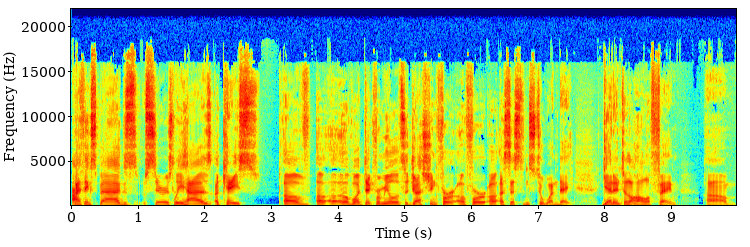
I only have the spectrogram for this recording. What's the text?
I think Spags seriously has a case of uh, of what Dick Vermeil is suggesting for uh, for uh, to one day get into the Hall of Fame. Um,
